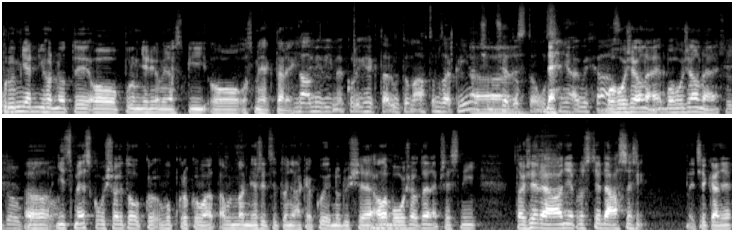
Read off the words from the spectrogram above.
průměrný hodnoty o průměrného vinařství o 8 hektarech. No a my víme, kolik hektarů to má v tom zaklínači, uh, to z toho musí nějak vycházet. Bohužel ne, bohužel ne. Uh, nicméně zkoušeli to obkrokovat a měřit si to nějak jako jednoduše, hmm. ale bohužel to je nepřesný. Takže reálně prostě dá se říct, nečekaně.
